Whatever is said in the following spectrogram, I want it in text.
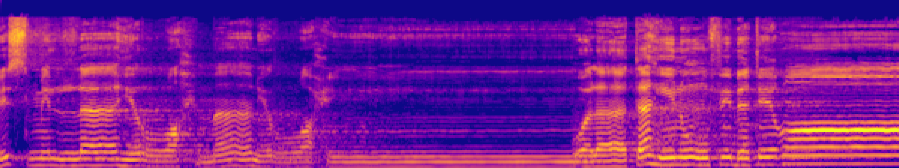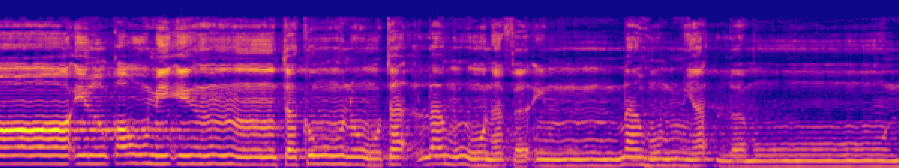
بسم الله الرحمن الرحيم. ولا تهنوا في ابتغاء القوم إن تكونوا تألمون فإنهم يألمون.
